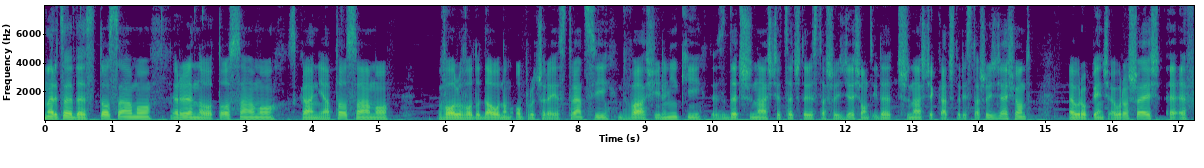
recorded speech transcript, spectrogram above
Mercedes to samo. Renault to samo. Scania to samo. Volvo dodało nam oprócz rejestracji dwa silniki, to jest D13 C460 i D13 K460, Euro 5, Euro 6, EEV,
